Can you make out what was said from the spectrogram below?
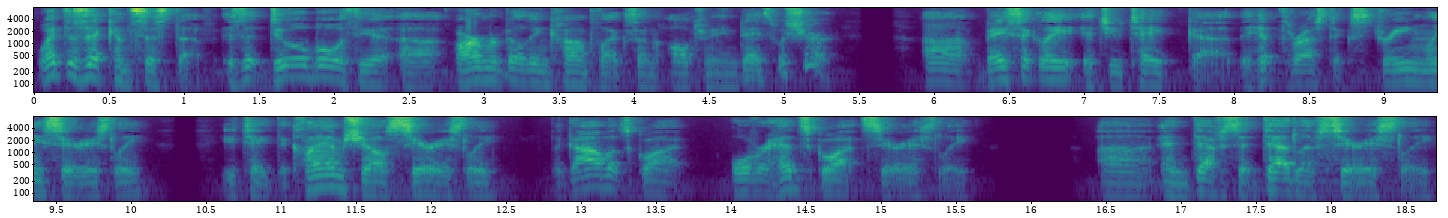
What does it consist of? Is it doable with the uh, armor building complex on alternating days? Well, sure. Uh, basically, it's you take uh, the hip thrust extremely seriously. You take the clamshell seriously, the goblet squat, overhead squat seriously, uh, and deficit deadlift seriously.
